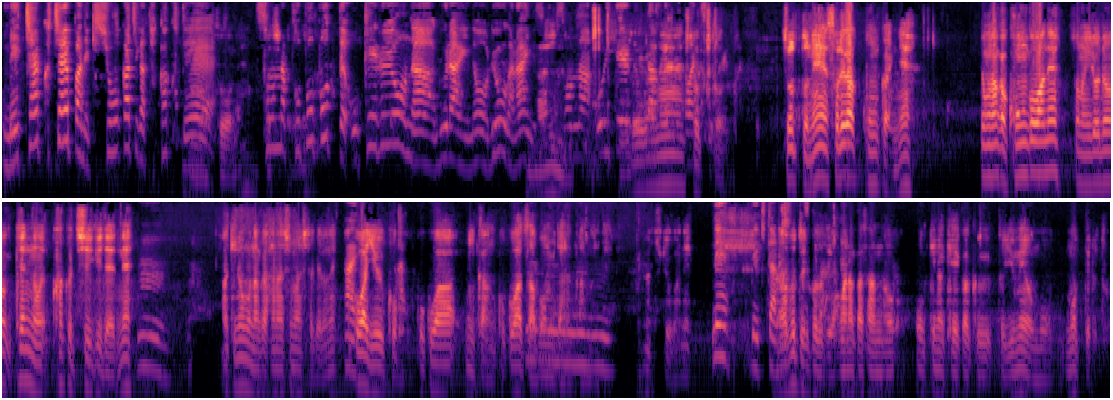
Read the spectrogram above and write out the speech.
めちゃくちゃやっぱね、希少価値が高くて、そうね。そんなポポポって置けるようなぐらいの量がないんですよ。そんな置いてるだけでちょっちょっとね、それが今回ね。でもなんか今後はね、そのいろいろ県の各地域でね、うん。昨日もなんか話しましたけどね。はい。ここは優子、ここはみかん、ここはザボンみたいな感じ。で、今日がね、ね、できたら。ラ。ブということで山中さんの大きな計画と夢をもう持ってると。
